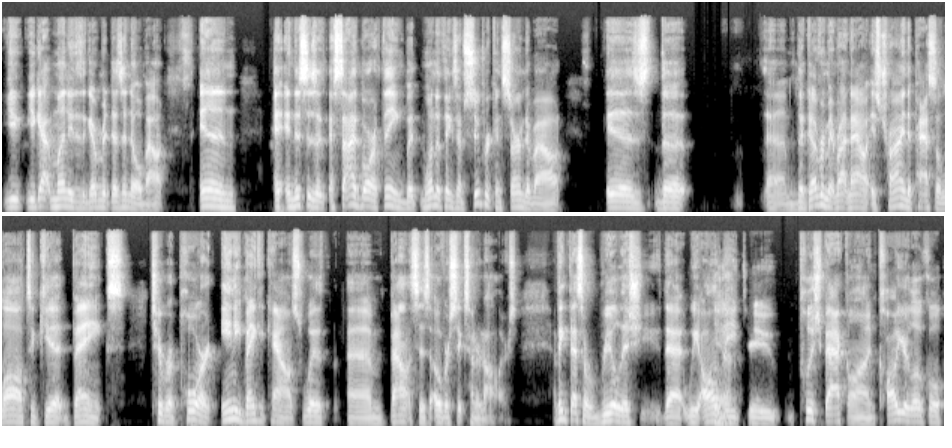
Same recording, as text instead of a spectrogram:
you you got money that the government doesn't know about, and and, this is a, a sidebar thing, but one of the things I'm super concerned about is the um, the government right now is trying to pass a law to get banks to report any bank accounts with um, balances over six hundred dollars. I think that's a real issue that we all yeah. need to push back on. Call your local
